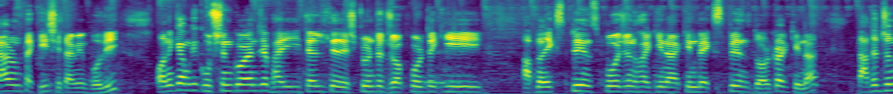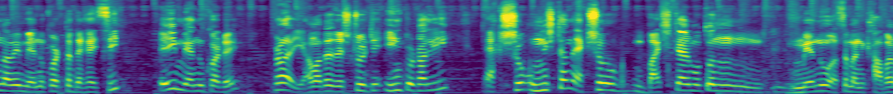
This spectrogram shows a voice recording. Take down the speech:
কারণটা কি সেটা আমি বলি। অনেকে আমাকে কোশ্চেন করেন যে ভাই ইতালিতে রেস্টুরেন্টে জব করতে কি আপনার এক্সপিরিয়েন্স প্রয়োজন হয় কিনা কিংবা এক্সপিরিয়েন্স দরকার কিনা? তাদের জন্য আমি মেনু কার্ডটা দেখাইছি। এই মেনু কার্ডে প্রায় আমাদের রেস্টুরেন্টে ইন টোটালি একশো উনিশটা না একশো বাইশটার মতন মেনু আছে মানে খাবার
